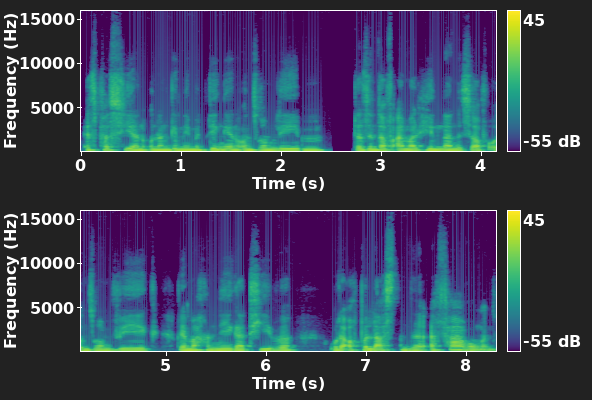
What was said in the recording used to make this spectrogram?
Es passieren unangenehme Dinge in unserem Leben, da sind auf einmal Hindernisse auf unserem Weg, wir machen negative oder auch belastende Erfahrungen.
